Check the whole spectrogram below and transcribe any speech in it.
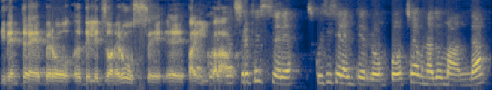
diventerebbero eh, delle zone rosse eh, ecco, i palazzi. Professore, scusi se la interrompo, c'è una domanda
